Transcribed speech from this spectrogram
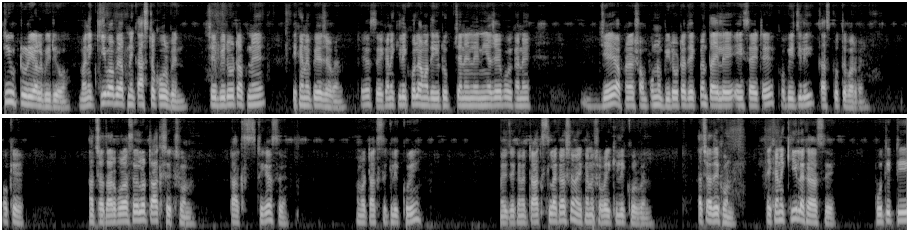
টিউটোরিয়াল ভিডিও মানে কীভাবে আপনি কাজটা করবেন? সেই ভিডিওটা আপনি এখানে পেয়ে যাবেন, ঠিক আছে? এখানে ক্লিক করলে আমাদের ইউটিউব চ্যানেলে নিয়ে যাব। এখানে যে আপনারা সম্পূর্ণ ভিডিওটা দেখবেন, তাইলে এই সাইটে খুব ইজিলি কাজ করতে পারবেন ওকে আচ্ছা তারপর আছে হলো টাক্স সেকশন টাক্স ঠিক আছে? আমরা টাক্সে ক্লিক করি। যেখানে টাক্স লেখা আছে, এখানে সবাই ক্লিক করবেন। আচ্ছা দেখুন, এখানে কি লেখা আছে? প্রতিটি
